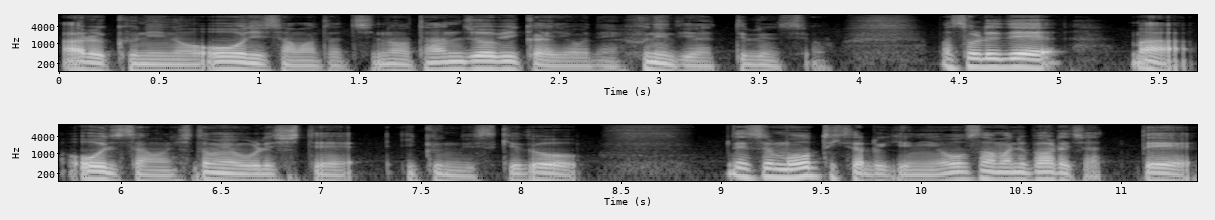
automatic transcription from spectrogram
ある国の王子様たちの誕生日会をね船でやってるんですよ。まあ、それでまあ王子様に一目惚れしていくんですけどでそれ戻ってきた時に王様にバレちゃって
